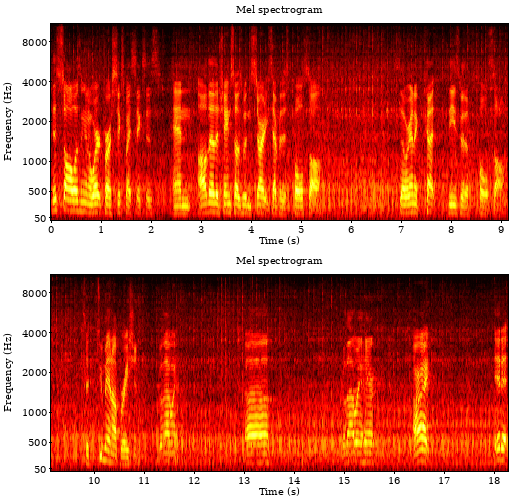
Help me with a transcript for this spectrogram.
This saw wasn't gonna work for our six x sixes, and all the other chainsaws wouldn't start except for this pole saw. So we're gonna cut these with a pole saw. It's a two-man operation. Go that way. Uh, go that way here. All right. Hit it.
